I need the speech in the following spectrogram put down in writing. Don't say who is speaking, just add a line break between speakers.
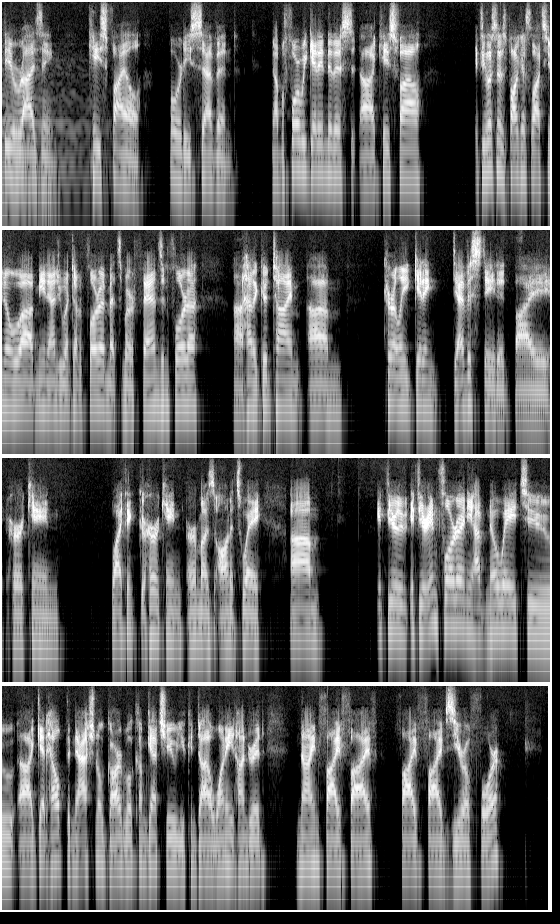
Theorizing, case file 47. Now, before we get into this uh, case file, if you listen to this podcast lots, you know uh, me and Andrew went down to Florida, met some of our fans in Florida, uh, had a good time. Um, currently getting devastated by Hurricane. Well, I think Hurricane Irma's on its way. Um, if you're if you're in Florida and you have no way to uh, get help, the National Guard will come get you. You can dial 1-800-955-5504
